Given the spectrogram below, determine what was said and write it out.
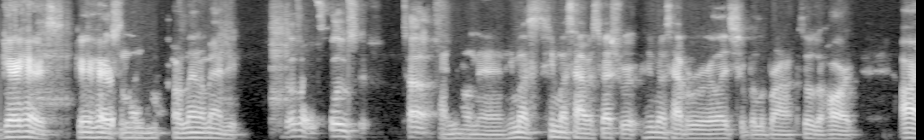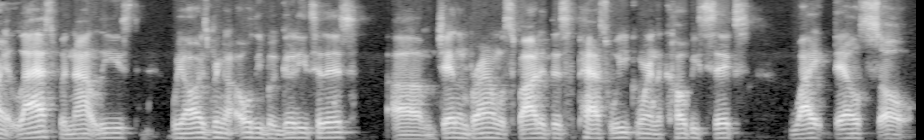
Gary Harris, Gary Harris, Orlando, Orlando Magic. Those are exclusive. Tough. I know, man. He must he must have a special he must have a relationship with LeBron because those are hard. All right, last but not least, we always bring an oldie but goodie to this. Um, Jaylen Brown was spotted this past week wearing the Kobe Six White Del Sol.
